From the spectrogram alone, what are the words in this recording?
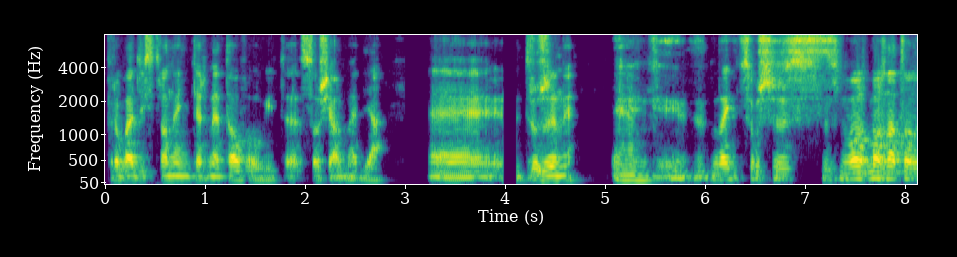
prowadzi stronę internetową i te social media e, drużyny. E, no i cóż, można to,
